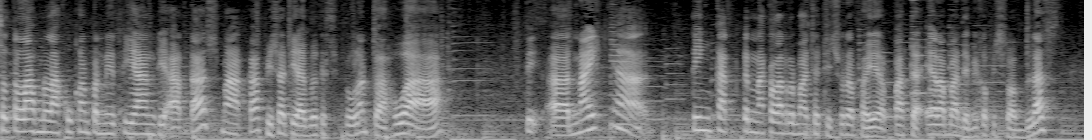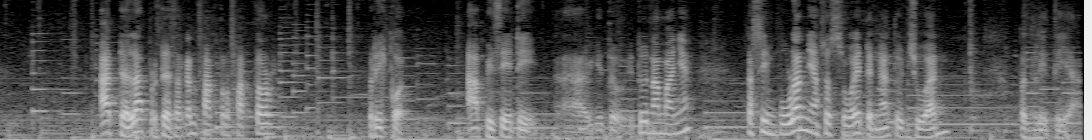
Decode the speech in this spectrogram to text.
Setelah melakukan penelitian di atas, maka bisa diambil kesimpulan bahwa uh, naiknya tingkat kenakalan remaja di Surabaya pada era pandemi COVID-19 adalah berdasarkan faktor-faktor berikut ABCD. Nah, gitu. Itu namanya kesimpulan yang sesuai dengan tujuan penelitian.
